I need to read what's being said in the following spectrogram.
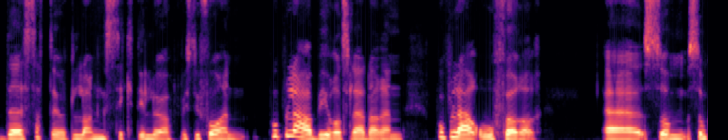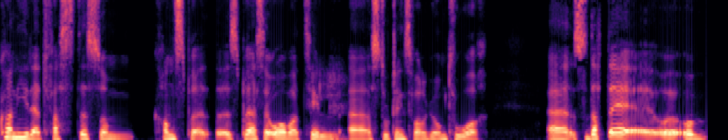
det setter jo et langsiktig løp hvis du får en populær byrådsleder, en populær ordfører, som, som kan gi deg et feste som kan spre, spre seg over til stortingsvalget om to år. Så dette er og, og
